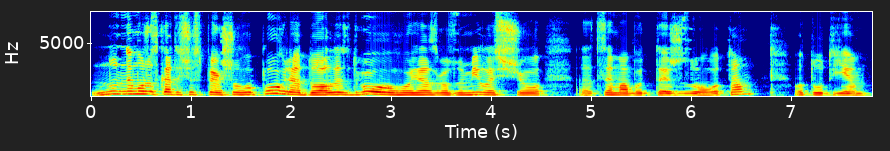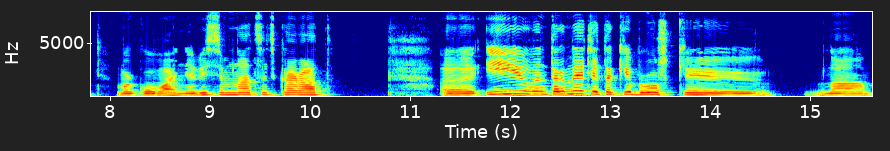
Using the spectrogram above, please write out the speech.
ну, не можу сказати, що з першого погляду, але з другого я зрозуміла, що е, це, мабуть, теж золото. Отут є маркування 18 карат. Е, І в інтернеті такі брошки на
